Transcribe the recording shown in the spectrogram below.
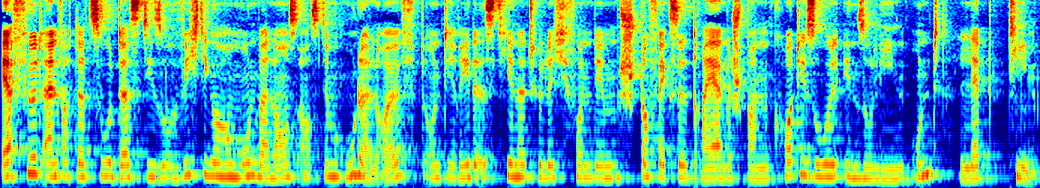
Er führt einfach dazu, dass die so wichtige Hormonbalance aus dem Ruder läuft. Und die Rede ist hier natürlich von dem Stoffwechsel-Dreiergespann Cortisol, Insulin und Leptin.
